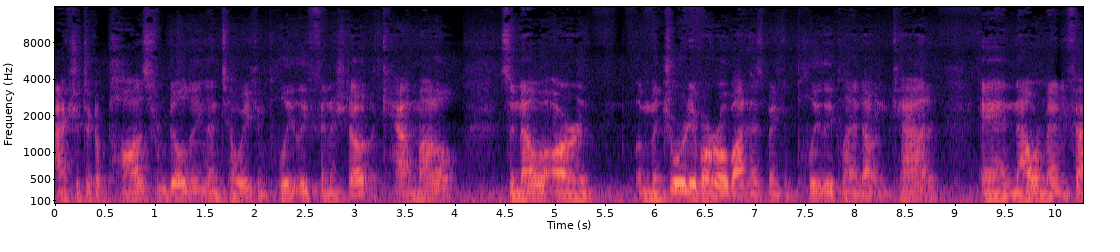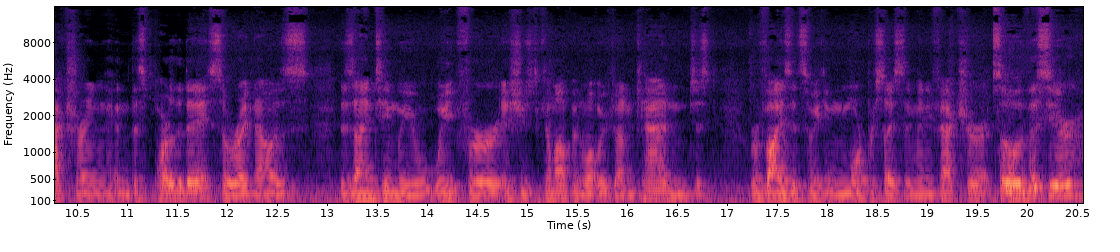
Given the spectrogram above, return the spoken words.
actually took a pause from building until we completely finished out a CAD model. So now our a majority of our robot has been completely planned out in CAD and now we're manufacturing in this part of the day. So right now as design team, we wait for issues to come up and what we've done in CAD and just revise it so we can more precisely manufacture. So this year,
